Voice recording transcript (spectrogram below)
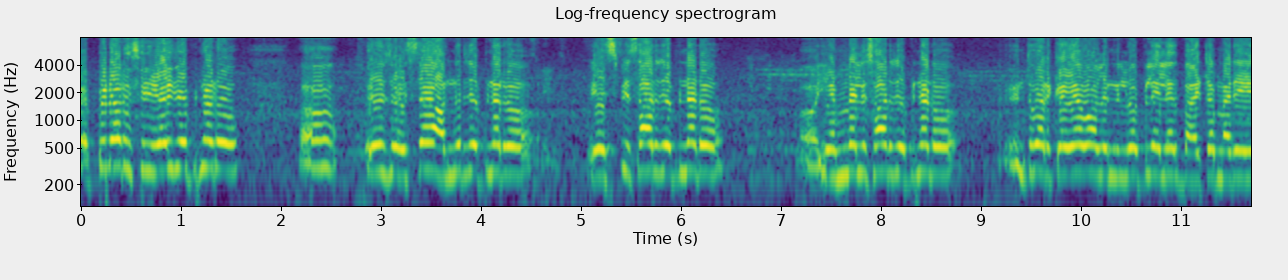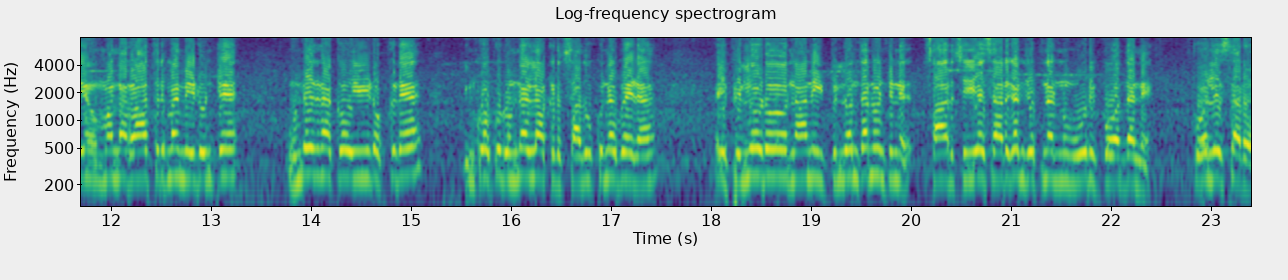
చెప్పినారు సిఐ చెప్పినాడు. ఎస్ఐ అందరు చెప్పినారు. ఎస్పి సార్ చెప్పినాడు. ఎమ్మెల్యే సార్ చెప్పినాడు. ఇంతవరకు అయ్యే వాళ్ళని లోపలేదు బయట మరి మొన్న రాత్రి మేము ఈడుంటే ఉండేది నాకు ఈడొక్కడే. ఇంకొకడు ఉండాలి అక్కడ చదువుకునే పోయాడా. ఈ పిల్లోడు నాని ఈ పిల్లోనితోనే ఉంటున్నాయి. సార్ సీఏ సార్ కానీ చెప్పినాడు నువ్వు ఊరికి పోవద్దని. Police sir.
